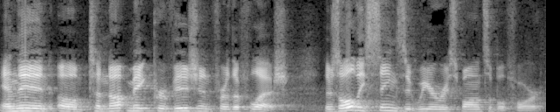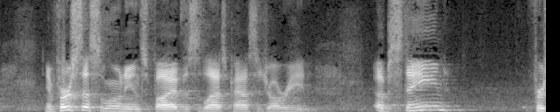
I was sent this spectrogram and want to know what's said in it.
and then um, to not make provision for the flesh. There's all these things that we are responsible for. In 1 Thessalonians 5, this is the last passage I'll read. Abstain, 1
